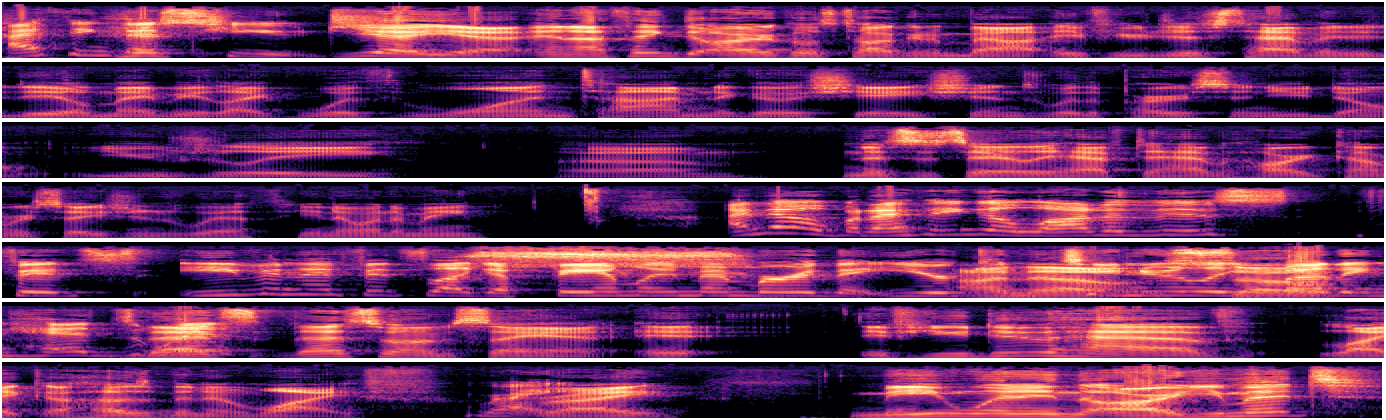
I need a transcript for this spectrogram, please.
I think that's huge. Yeah, yeah, and I think the article is talking about if you're just having to deal maybe like with one-time negotiations with a person you don't usually um, necessarily have to have hard conversations with. You know what I mean? I know, but I think a lot of this fits, even if it's like a family member that you're continually So, butting heads that's, with. That's what I'm saying. It, if you do have like a husband and wife, Right. Right. Me winning the argument.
